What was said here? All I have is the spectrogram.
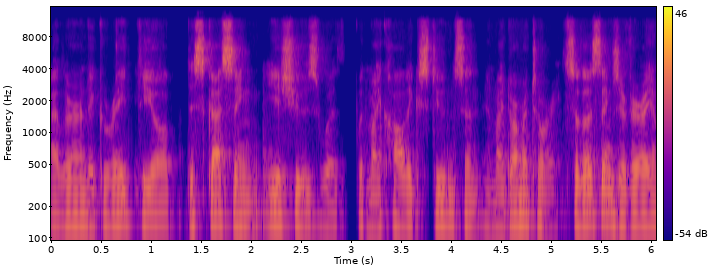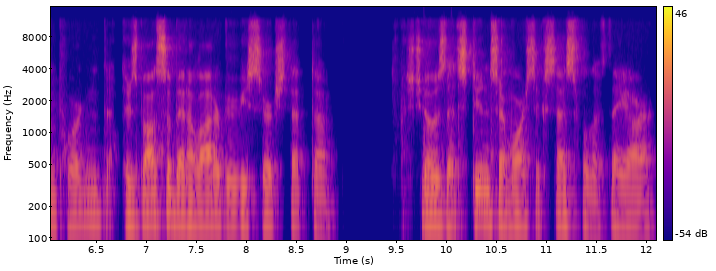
I learned a great deal discussing issues with, with my colleague students in, in my dormitory. So those things are very important. There's also been a lot of research that uh, shows that students are more successful if they are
